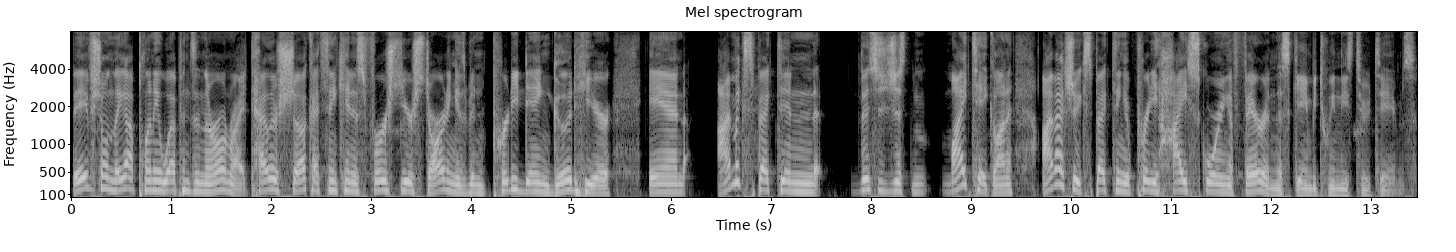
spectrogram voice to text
they've shown they got plenty of weapons in their own right. Tyler Shough, I think, in his first year starting, has been pretty dang good here. And I'm expecting this is just my take on it. I'm actually expecting a pretty high scoring affair in this game between these two teams.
